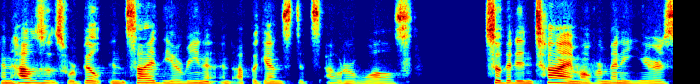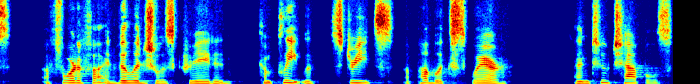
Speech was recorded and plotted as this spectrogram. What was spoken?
and houses were built inside the arena and up against its outer walls, so that in time, over many years, a fortified village was created, complete with streets, a public square, and two chapels,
